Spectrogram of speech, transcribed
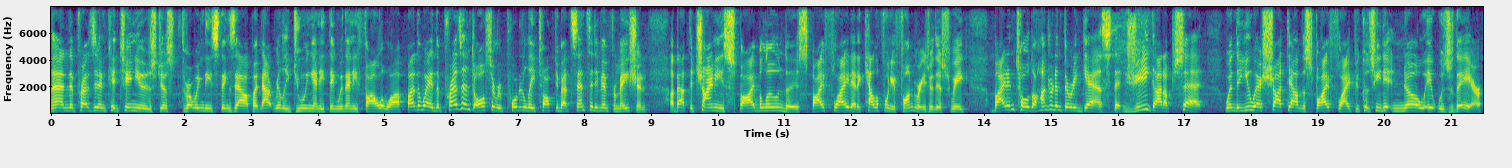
And the president continues just throwing these things out, but not really doing anything with any follow up. By the way, the president also reportedly talked about sensitive information about the Chinese spy balloon, the spy flight at a California fundraiser this week. Biden told 130 guests that Xi got upset when the U.S. shot down the spy flight because he didn't know it was there,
